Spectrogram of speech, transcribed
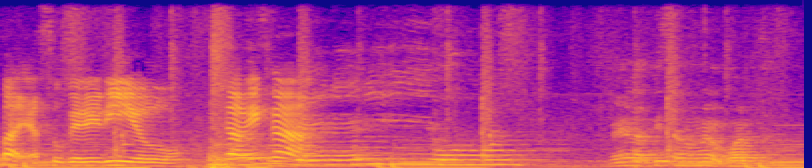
Vaya azucarerío. Venga, venga. Ven la pizza número 4.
